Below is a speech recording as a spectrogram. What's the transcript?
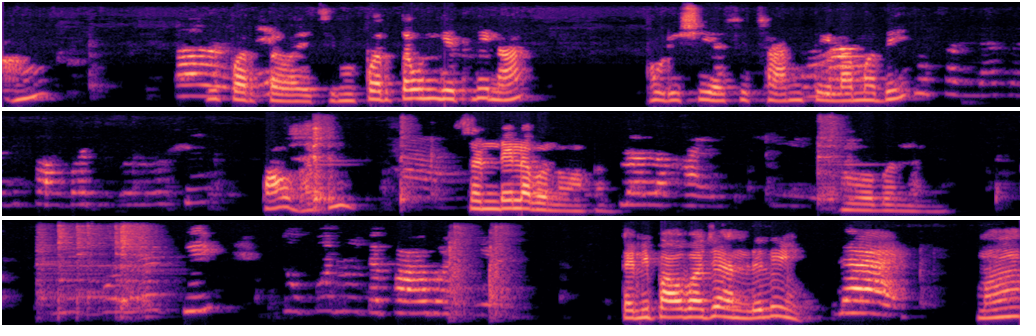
हं? ती परतवायची. मग परतवून घेतली ना थोडीशी अशी छान तेलामध्ये. पावभाजी संडेला बनवू आपण. हो बनवू त्यांनी पावभाजी आणलेली? मग?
